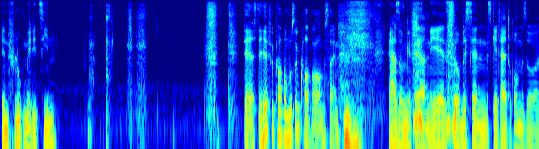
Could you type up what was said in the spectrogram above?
in Flugmedizin. Der erste Hilfekoffer muss im Kofferraum sein. Ja, so ungefähr. Nee, ist so ein bisschen, es geht halt drum, so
